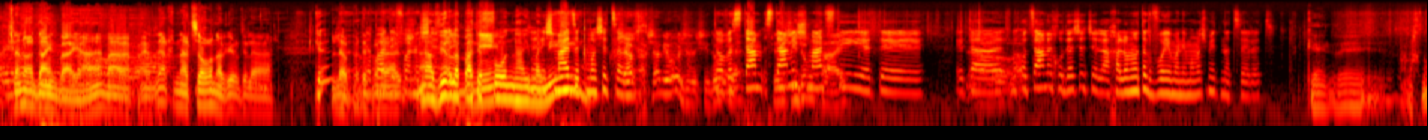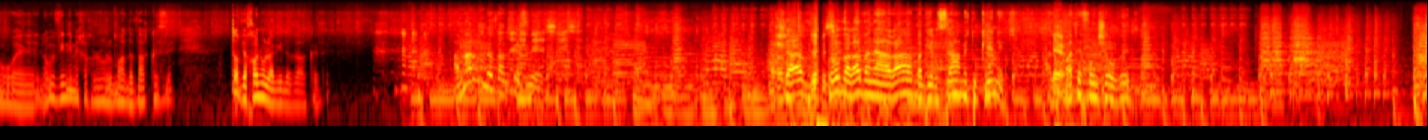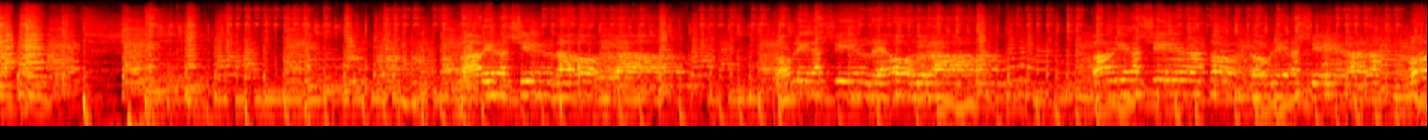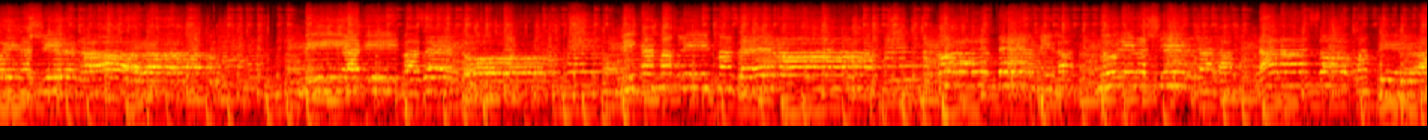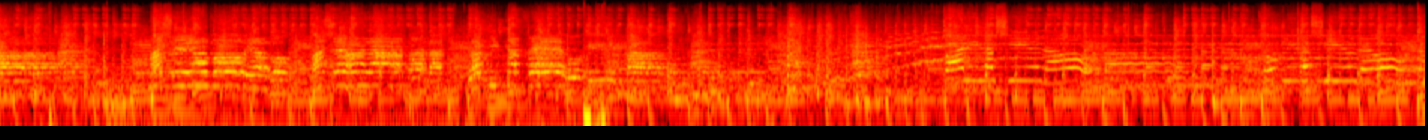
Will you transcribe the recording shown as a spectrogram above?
יש לנו עדיין בעיה, אנחנו נעצור, נעביר את זה ל- כן. לפטפון לפטפון ה- השני. נעביר הימני. לפטפון הימני. שנשמע את זה כמו שצריך. עכשיו יראו שזה שידור... טוב, אז סתם, השמצתי את, אה, את ההוצאה המחודשת של החלונות הגבוהים, אני ממש מתנצלת. כן, ואנחנו אה, לא מבינים איך יכולנו לומר דבר כזה. טוב, יכולנו להגיד דבר כזה. אמרנו דבר אני כזה. עכשיו. טוב הרב הנערה בגרסה המתוקנת. על כן. הפטפון שעובד. בא לי לשיר לעולם, טוב לי לשיר לעולם. בא לי לשיר הטוב, טוב לי לשיר הרע, בואי נשיר נערה. מי יגיד מה זה טוב? מי כאן מחליט מה זה לא תיקחהו עימה. בא לי לשיר לעולם, טוב לי לשיר לעולם.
